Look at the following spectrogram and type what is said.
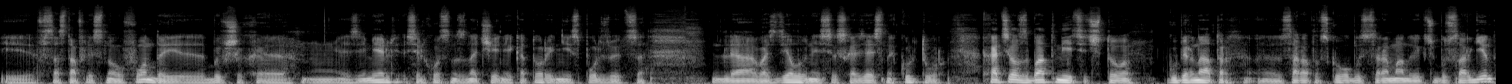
и в состав лесного фонда, и бывших э, земель сельхозназначений, которые не используются для возделывания сельскохозяйственных культур. Хотелось бы отметить, что губернатор э, Саратовской области Роман Викторович Бусаргин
